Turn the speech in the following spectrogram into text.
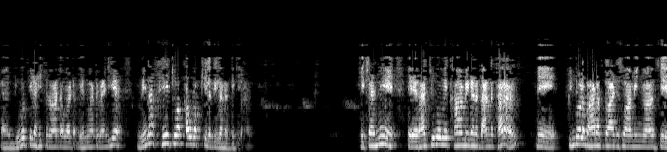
දුව කියලා හිතනවාට වෙනුවට වැඩිය වෙනස් හේතුවක් කවුරක් කියලා දෙලා නැද්ද කියලා. ඒ කියන්නේ ඒ රාජ්‍යරෝ මේ කාමයේ ගැන දන්න තරම් මේ පින්ඩෝල භාරද්වාජ ස්වාමීන් වහන්සේ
